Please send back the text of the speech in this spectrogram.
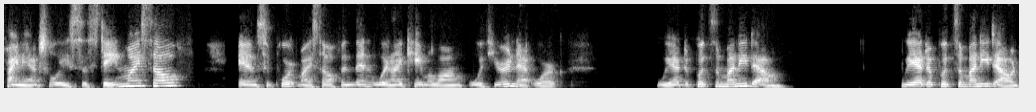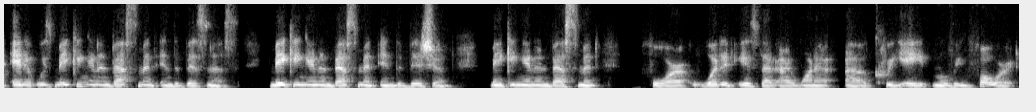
financially sustain myself and support myself. And then when I came along with your network, we had to put some money down. We had to put some money down, and it was making an investment in the business, making an investment in the vision, making an investment for what it is that I want to uh, create moving forward.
